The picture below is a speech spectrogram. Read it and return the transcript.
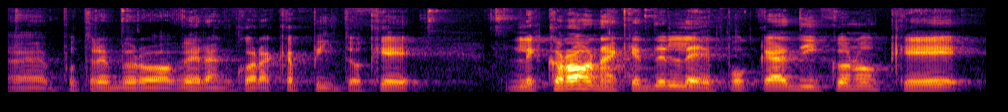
eh, potrebbero aver ancora capito, che le cronache dell'epoca dicono che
